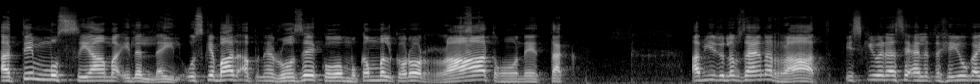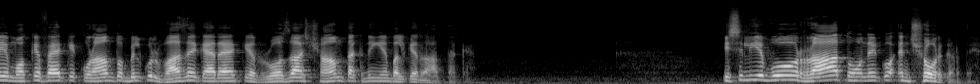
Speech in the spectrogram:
اتم الصیام الى اللیل اس کے بعد اپنے روزے کو مکمل کرو رات ہونے تک۔ اب یہ جو لفظ ہے نا رات، اس کی وجہ سے اہل تشیعوں کا یہ موقف ہے کہ قرآن تو بالکل واضح کہہ رہا ہے کہ روزہ شام تک نہیں ہے بلکہ رات تک ہے۔ اس لیے وہ رات ہونے کو انشور کرتے ہیں۔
